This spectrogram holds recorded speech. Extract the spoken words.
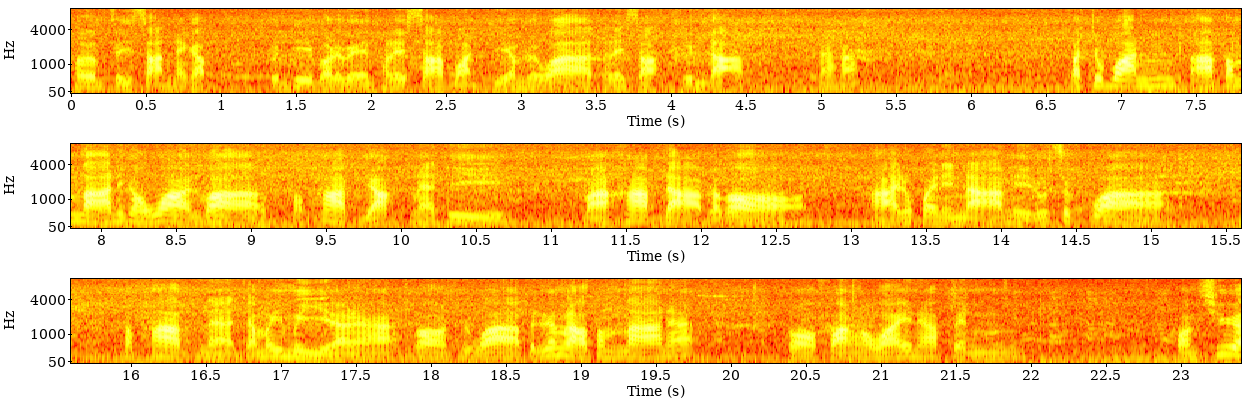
เพิ่มสีสันให้กับพื้นที่บริเวณทะเลสาบหวานเกี๊ยมหรือว่าทะเลสาบคืนดาบนะฮะปัจจุบันตามตำนานที่เขาว่ากันว่าพระภาพยักษ์เนี่ยที่มาคาบดาบแล้วก็หายลงไปในน้ำนี่รู้สึกว่าสภาพเนี่ยจะไม่มีแล้วนะฮะก็ถือว่าเป็นเรื่องราวตำนานนะฮะก็ฟังเอาไว้นะครับเป็นความเชื่อ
